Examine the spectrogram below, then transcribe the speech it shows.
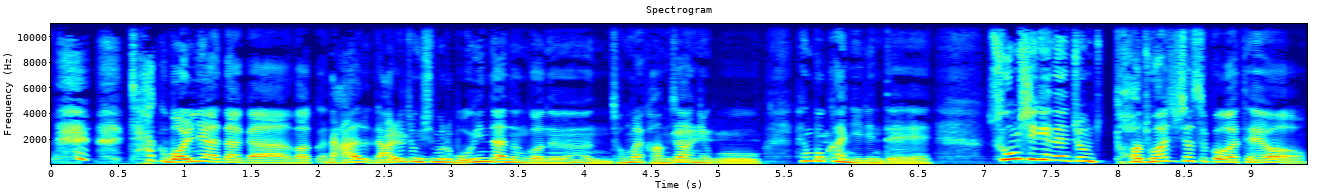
자꾸 멀리 하다가 막 나, 나를 네. 중심으로 모인다는 거는 정말 감사한 네. 일이고 행복한 일인데 숨쉬기는 좀 더 좋아지셨을 것 같아요.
